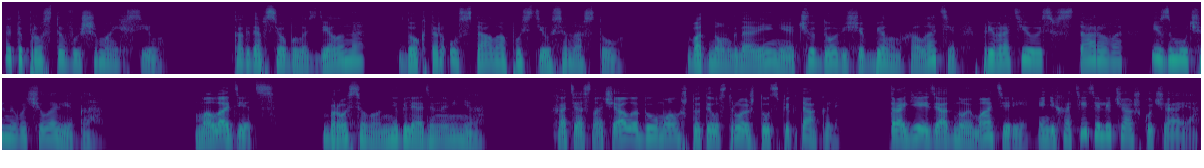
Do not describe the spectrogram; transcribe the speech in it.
Это просто выше моих сил. Когда все было сделано, доктор устало опустился на стул. В одно мгновение чудовище в белом халате превратилось в старого, измученного человека. «Молодец!» – бросил он, не глядя на меня. Хотя сначала думал, что ты устроишь тут спектакль. Трагедия одной матери, и не хотите ли чашку чая?»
